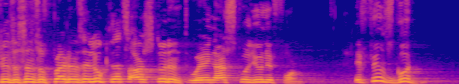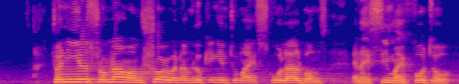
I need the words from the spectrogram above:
feels a sense of pride and say, look, that's our student wearing our school uniform. It feels good. 20 years from now, I'm sure when I'm looking into my school albums and I see my photo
